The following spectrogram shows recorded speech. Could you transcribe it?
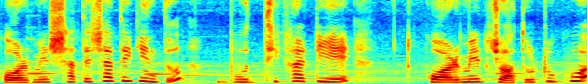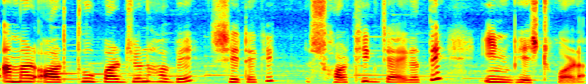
কর্মের সাথে সাথে কিন্তু বুদ্ধি খাটিয়ে কর্মের যতটুকু আমার অর্থ উপার্জন হবে, সেটাকে সঠিক জায়গাতে ইনভেস্ট করা।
